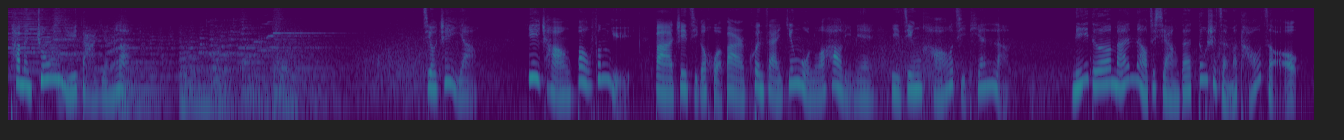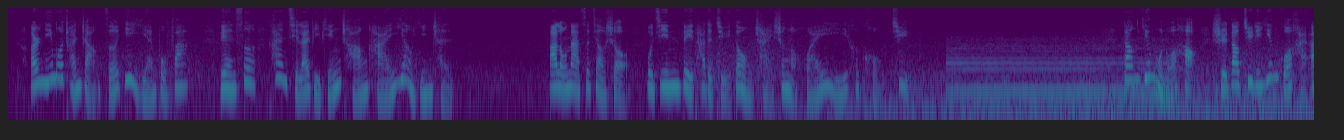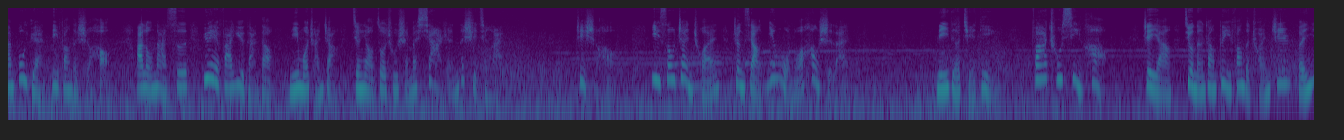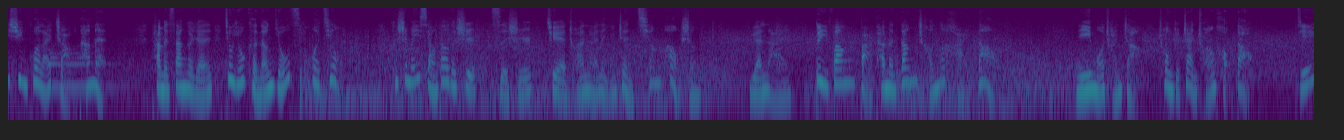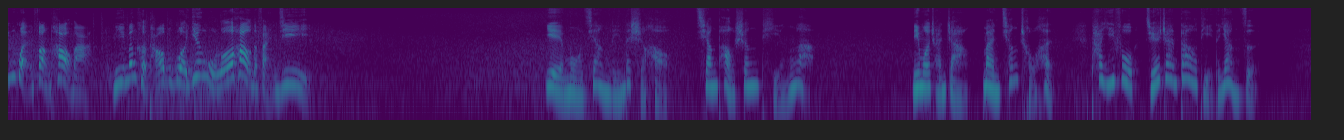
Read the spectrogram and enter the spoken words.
他们终于打赢了。就这样，一场暴风雨把这几个伙伴困在鹦鹉螺号里面，已经好几天了。尼德满脑子想的都是怎么逃走，而尼摩船长则一言不发，脸色看起来比平常还要阴沉。阿隆纳斯教授不禁对他的举动产生了怀疑和恐惧。当鹦鹉螺号驶到距离英国海岸不远地方的时候，阿隆纳斯越发预感到尼摩船长将要做出什么吓人的事情来。这时候，一艘战船正向鹦鹉螺号驶来。尼德决定发出信号，这样就能让对方的船只闻讯过来找他们，他们三个人就有可能由此获救。可是没想到的是，此时却传来了一阵枪炮声。原来，对方把他们当成了海盗。尼摩船长冲着战船吼道：“尽管放炮吧，你们可逃不过鹦鹉螺号的反击。”夜幕降临的时候，枪炮声停了。尼摩船长满腔仇恨。他一副决战到底的样子，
